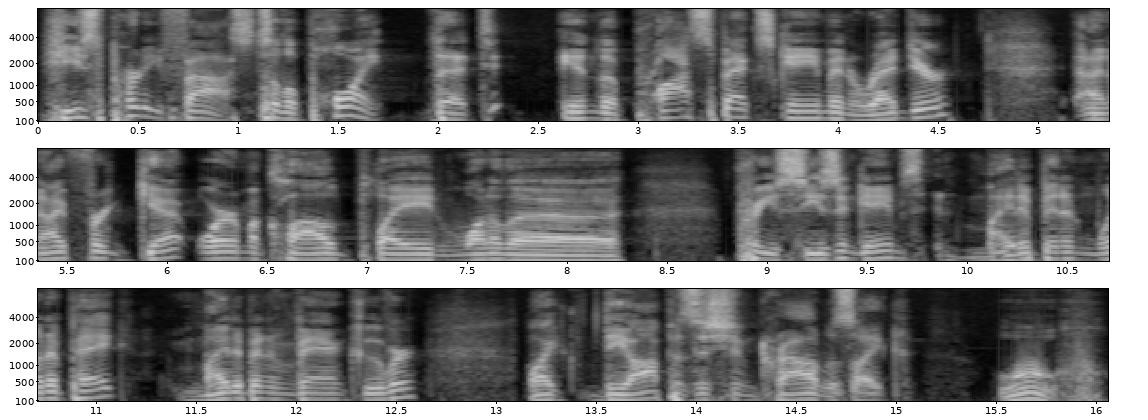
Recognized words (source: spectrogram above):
He's pretty fast to the point that in the prospects game in Red Deer, and I forget where McLeod played one of the preseason games. It might have been in Winnipeg, might have been in Vancouver. Like the opposition crowd was like, "Ooh,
